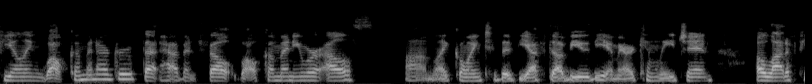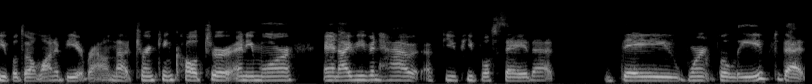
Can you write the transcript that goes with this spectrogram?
feeling welcome in our group that haven't felt welcome anywhere else um, like going to the VFW, the American Legion. A lot of people don't want to be around that drinking culture anymore. And I've even had a few people say that they weren't believed that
